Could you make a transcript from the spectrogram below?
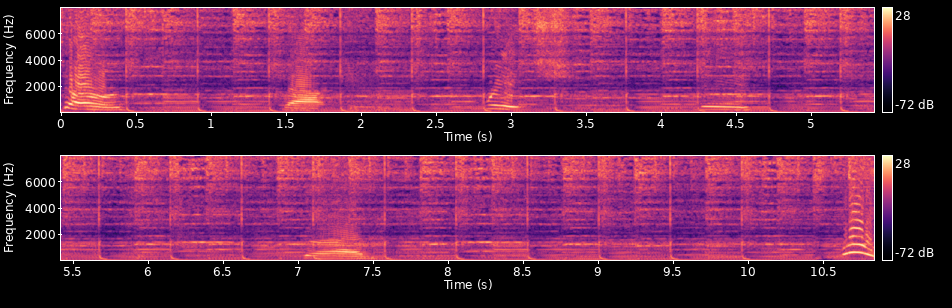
Toes. Back. Reach. Knees. Good. Woo!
